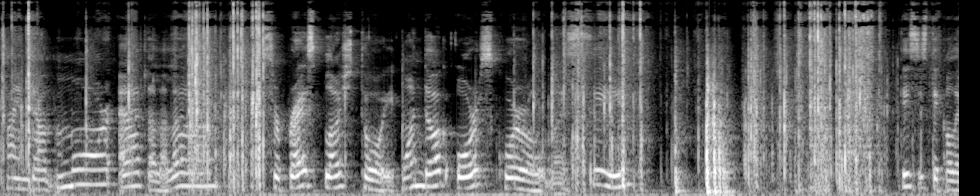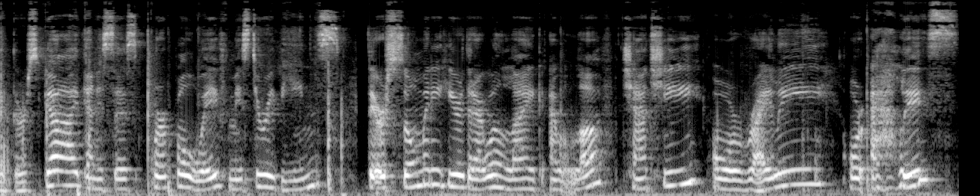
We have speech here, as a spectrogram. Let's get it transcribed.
Find out more at la la la. Surprise plush toy. One dog or squirrel. Let's see. This is the collector's guide and it says Purple Wave Mystery Beans. There are so many here that I will like. I will love Chachi or Riley or Alice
